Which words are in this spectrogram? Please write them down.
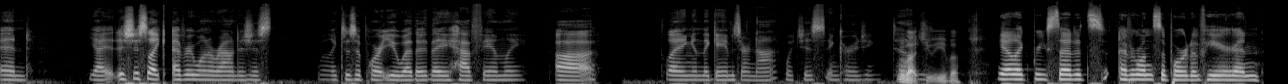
and yeah, it's just like everyone around is just willing to support you, whether they have family uh, playing in the games or not, which is encouraging. to What about you, Eva? Yeah, like Bre said, it's everyone's supportive here, and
